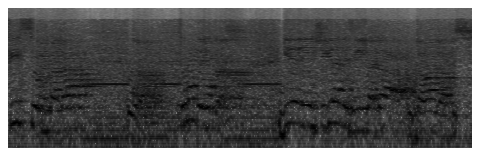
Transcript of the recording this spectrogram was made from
sisi wamepata kura through democracy je ni nchi gani zilikataa utawala wa fisi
